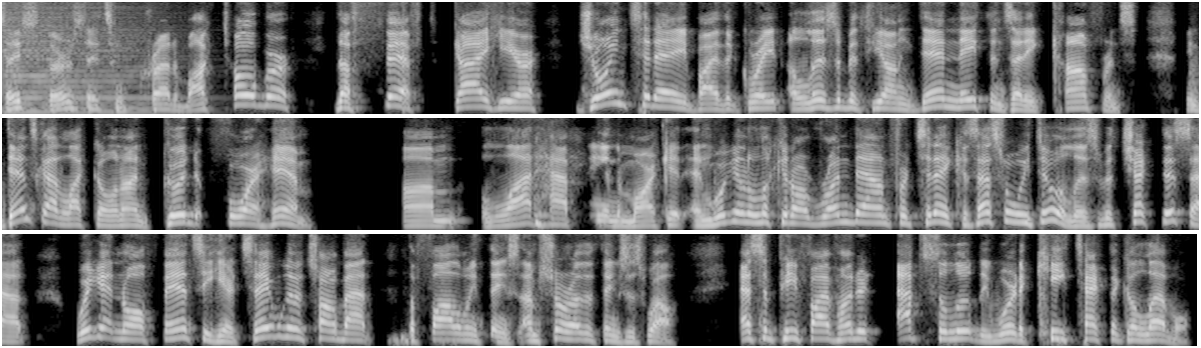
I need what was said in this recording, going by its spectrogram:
Today's Thursday. It's incredible. October the 5th. Guy here, joined today by the great Elizabeth Young. Dan Nathan's at a conference. I mean, Dan's got a lot going on. Good for him. Um, a lot happening in the market. And we're going to look at our rundown for today because that's what we do, Elizabeth. Check this out. We're getting all fancy here. Today, we're going to talk about the following things. I'm sure other things as well. S&P 500, absolutely. We're at a key technical level.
